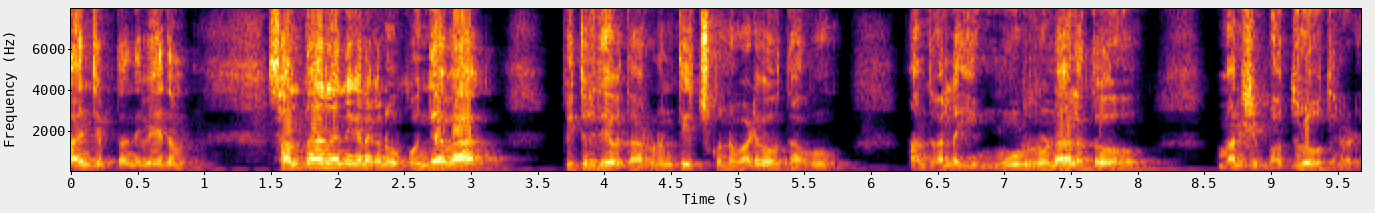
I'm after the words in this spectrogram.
అని చెప్తుంది వేదం. సంతానాన్ని కనుక నువ్వు పొందావా? పితృదేవత రుణం తీర్చుకున్నవాడు అవుతావు. అందువల్ల ఈ మూడు రుణాలతో మనిషి బద్ధుడు అవుతున్నాడు.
